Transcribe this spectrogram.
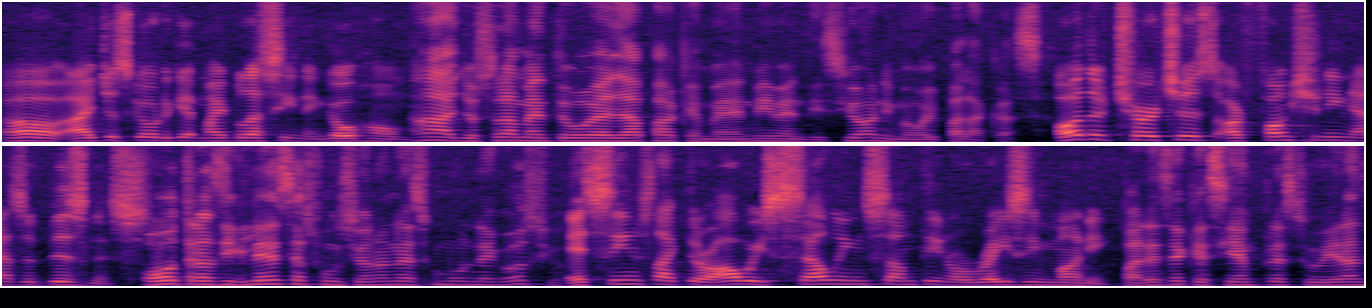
Oh, I just go to get my blessing and go home. Ah, yo solamente voy allá para que me den mi bendición y me voy para la casa. Other churches are functioning as a business. Otras iglesias funcionan es como un negocio. It seems like they're always selling something or raising money. Parece que siempre estuvieran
